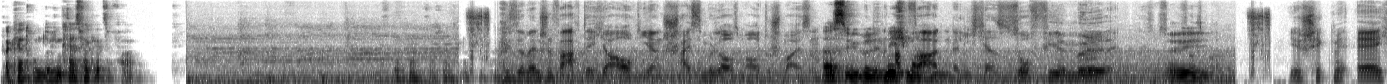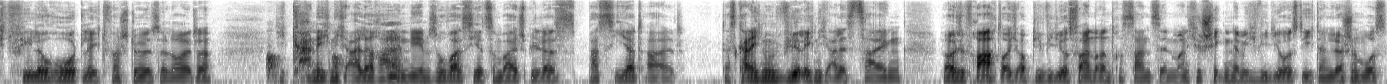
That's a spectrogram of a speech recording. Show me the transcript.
verkehrt rum durch den Kreisverkehr zu fahren. Diese Menschen verachte ich ja auch, die ihren scheiß Müll aus dem Auto schmeißen. Das ist übel, nicht machen. da liegt ja so viel Müll. Das ist unfassbar. Ihr schickt mir echt viele Rotlichtverstöße, Leute. Die kann ich nicht alle reinnehmen. Sowas hier zum Beispiel, das passiert halt. Das kann ich nun wirklich nicht alles zeigen. Leute, fragt euch, ob die Videos für andere interessant sind. Manche schicken nämlich Videos, die ich dann löschen muss,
